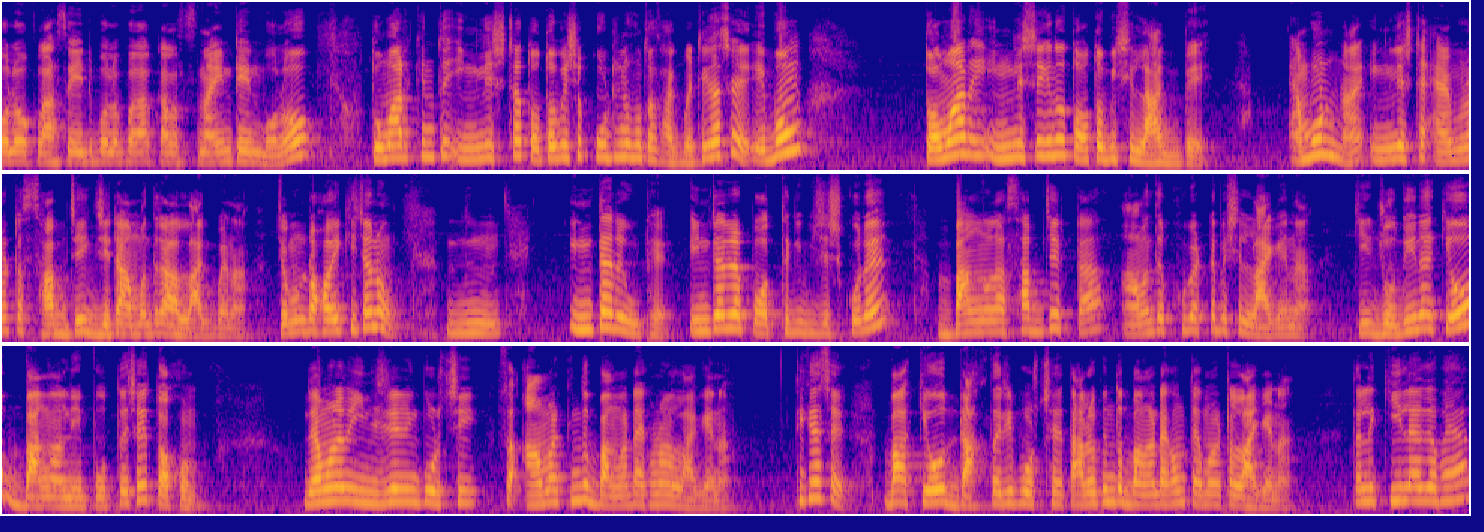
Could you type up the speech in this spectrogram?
বলো ক্লাস এইট বলো, বা ক্লাস নাইন টেন বলো, তোমার কিন্তু ইংলিশটা তত বেশি কঠিন হতে থাকবে, ঠিক আছে? এবং তোমার ইংলিশে কিন্তু তত বেশি লাগবে। এমন না ইংলিশটা এমন একটা সাবজেক্ট যেটা আমাদের আর লাগবে না। যেমনটা হয় কি জানো? ইন্টারে উঠে। ইন্টারের পর থেকে বিশেষ করে বাংলা সাবজেক্টটা আমাদের খুব একটা বেশি লাগে না। কি, যদি না কেউ বাংলা নিয়ে পড়তে চায় তখন। যেমন আমি ইঞ্জিনিয়ারিং পড়ছি, তো আমার কিন্তু বাংলাটা এখন আর লাগে না। ঠিক আছে? বা কেউ ডাক্তারি পড়ছে, তারও কিন্তু বাংলাটা এখন তেমন একটা লাগে না। তাহলে কি লাগে ভাইয়া?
